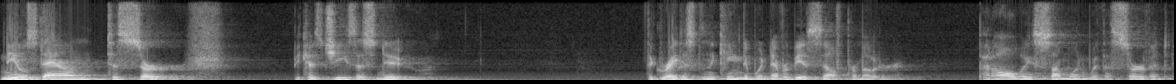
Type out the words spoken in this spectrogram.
kneels down to serve because Jesus knew the greatest in the kingdom would never be a self promoter, but always someone with a servant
